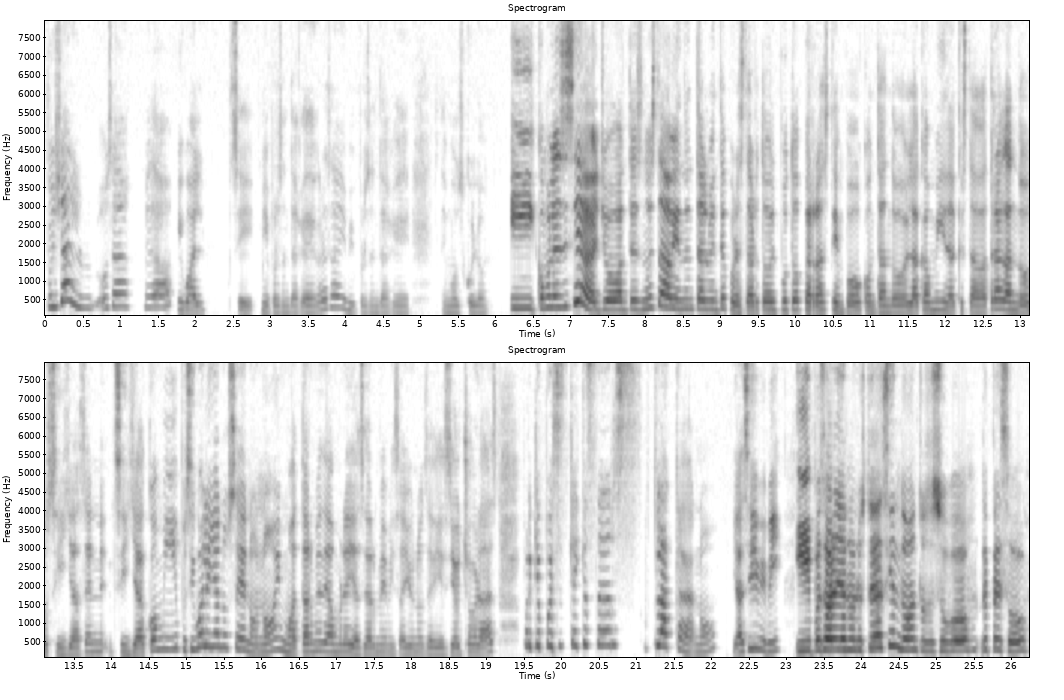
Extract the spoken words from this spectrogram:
pues ya, o sea, me da igual, sí, mi porcentaje de grasa y mi porcentaje de músculo. Y como les decía, yo antes no estaba bien mentalmente por estar todo el puto perras tiempo contando la comida que estaba tragando. Si ya, si ya comí, pues igual ya no ceno, ¿no? Y matarme de hambre y hacerme mis ayunos de 18 horas. Porque pues es que hay que ser flaca, ¿no? Y así viví. Y pues ahora ya no lo estoy haciendo, entonces subo de peso,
